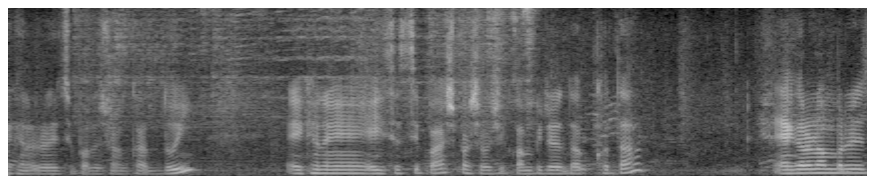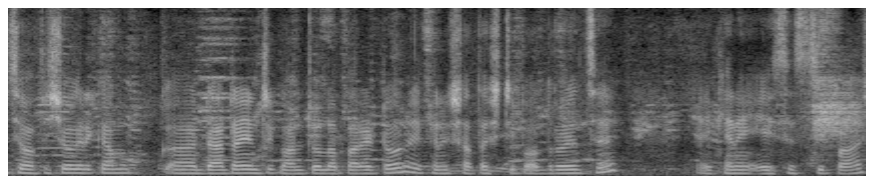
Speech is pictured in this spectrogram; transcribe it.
এখানে রয়েছে পদের সংখ্যা দুই। এখানে এইচএসসি পাস পাশাপাশি কম্পিউটারের দক্ষতা। এগারো নম্বরে রয়েছে অফিস সহকারী cum data entry control operator এখানে সাতাশটি পদ রয়েছে। এখানে এসএসসি পাস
